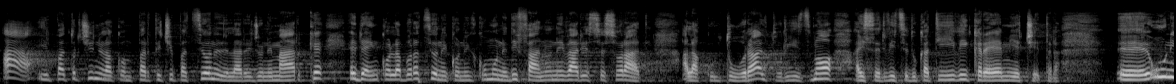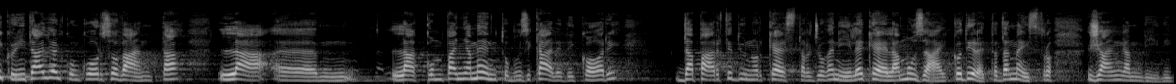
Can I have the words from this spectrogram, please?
ha il patrocinio e la compartecipazione della Regione Marche ed è in collaborazione con il Comune di Fano nei vari assessorati alla cultura, al turismo, ai servizi educativi, cremi, eccetera. Eh, unico in Italia il concorso vanta ehm, l'accompagnamento la, musicale dei cori da parte di un'orchestra giovanile che è la Mosaico diretta dal maestro Gian Gambini.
